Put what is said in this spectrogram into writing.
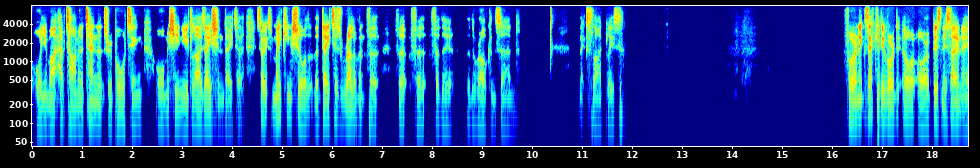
or you might have time and attendance reporting or machine utilization data. So it's making sure that the data is relevant for, for, for, for the, the role concerned. Next slide, please. For an executive or, or, or, a business owner,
